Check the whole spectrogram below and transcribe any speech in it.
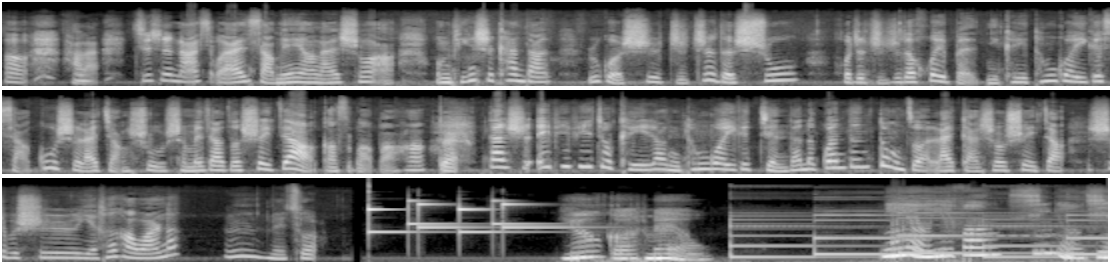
嗯，好了，其实拿晚安小绵羊来说啊，我们平时看到如果是纸质的书或者纸质的绘本，你可以通过一个小故事来讲述什么叫做睡觉，告诉宝宝哈。对，但是 A P P 就可以让你通过一个简单的关灯动作来感受睡觉，是不是也很好玩呢？嗯，没错。You've got mail. 你有一封新邮件。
